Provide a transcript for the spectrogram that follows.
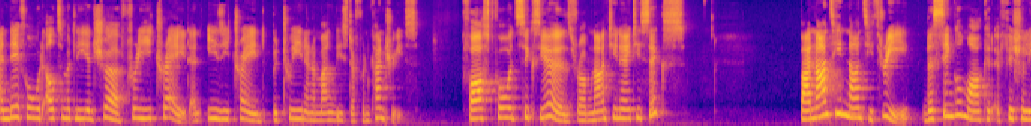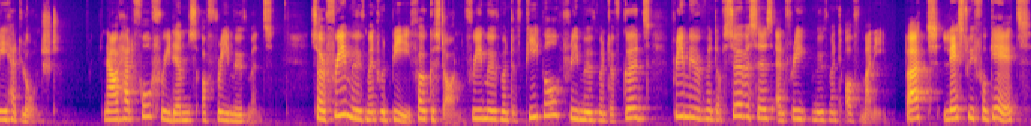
and therefore would ultimately ensure free trade and easy trade between and among these different countries. Fast forward six years from 1986. By 1993, the single market officially had launched. Now, it had four freedoms of free movement. So, free movement would be focused on free movement of people, free movement of goods, free movement of services, and free movement of money. But lest we forget,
